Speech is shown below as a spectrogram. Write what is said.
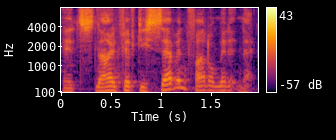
It's nine fifty-seven. Final minute next.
